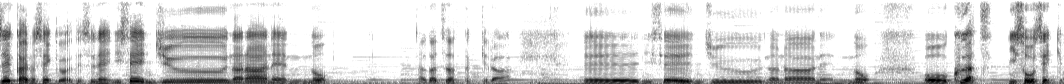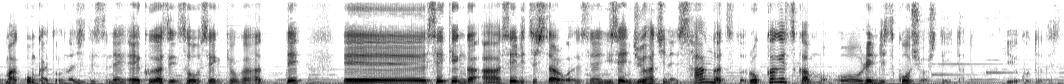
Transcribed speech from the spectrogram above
前回の選挙はですね、2017年の、何月だったっけな、えー、2017年の、9月に総選挙、まあ、今回と同じですね、9月に総選挙があって、えー、政権が成立したのがですね、2018年3月と6ヶ月間も連立交渉していたということです。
